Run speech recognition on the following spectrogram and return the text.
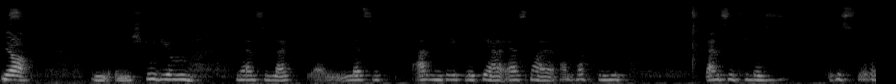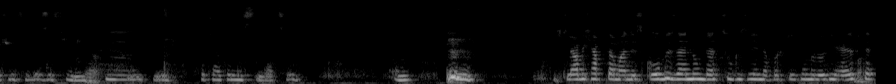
Das Ja, Im, Im Studium lernst du leicht, äh, letztlich angeblich ja erstmal einfach die ganzen Philos historischen Philosophien, Ja. hm. die Protagonisten dazu. Und ich glaube, ich habe da mal eine Skobel-Sendung dazu gesehen. Da verstehe ich immer nur die Hälfte.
